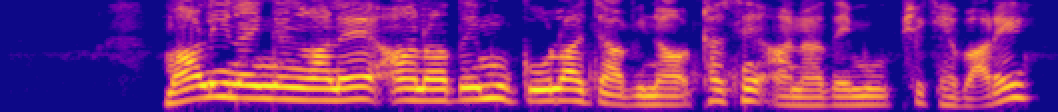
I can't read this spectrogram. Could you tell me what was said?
။မာလီနိုင်ငံကလည်းအာဏာသိမ်းမှု6လကြာပြီးနောက်ထပ်ဆင့်အာဏာသိမ်းမှုဖြစ်ခဲ့ပါတယ်။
